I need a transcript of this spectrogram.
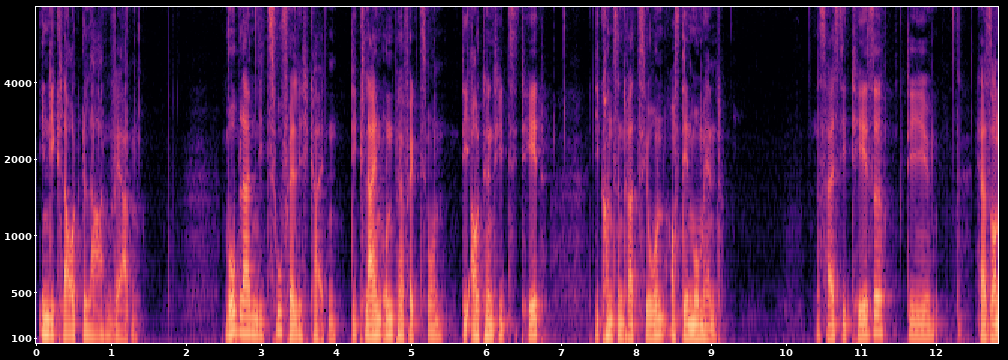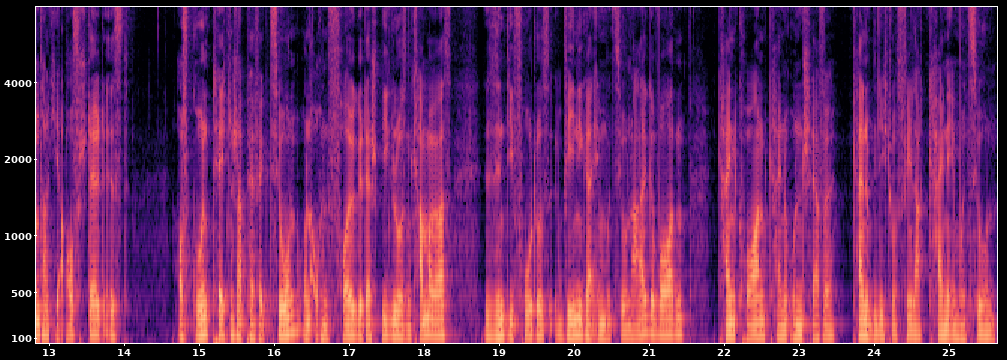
in die Cloud geladen werden? Wo bleiben die Zufälligkeiten, die kleinen Unperfektionen, die Authentizität, die Konzentration auf den Moment? Das heißt, die These, die Herr Sonntag hier aufstellt, ist, aufgrund technischer Perfektion und auch infolge der spiegellosen Kameras sind die Fotos weniger emotional geworden. Kein Korn, keine Unschärfe, keine Belichtungsfehler, keine Emotionen.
